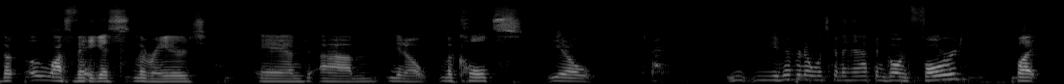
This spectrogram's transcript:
the Las Vegas, the Raiders, and um, you know the Colts. You know, you, you never know what's going to happen going forward, but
